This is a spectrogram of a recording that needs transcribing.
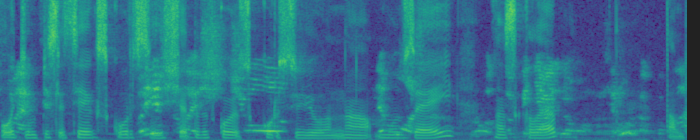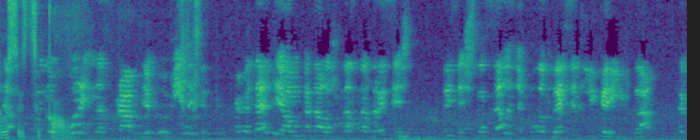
Потім, після цієї екскурсії, ще додаткову екскурсію на музей. на склеп. Там досить цікаво. Насправді у Вінниці, пам'ятаєте, я вам казала, що у нас на 30 тисяч населення було 10 лікарів, так? Так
